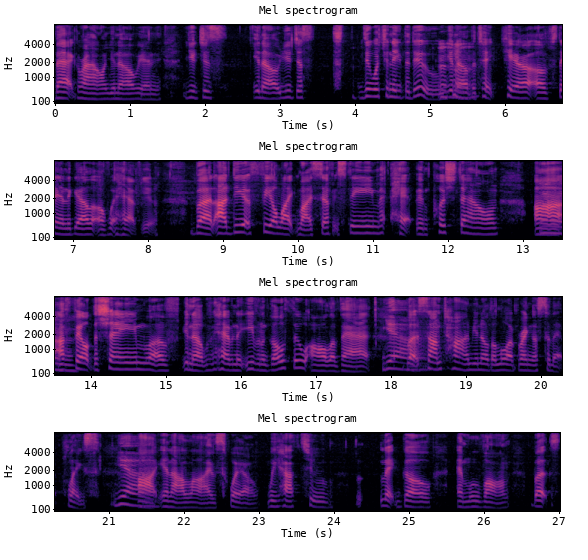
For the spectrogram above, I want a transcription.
background, you know, and you just, you know, you just do what you need to do, you know, Mm-hmm. to take care of staying together or what have you. But I did feel like my self esteem had been pushed down. Uh, I Mm. felt the shame of, you know, having to even go through all of that. Yeah. But sometime, you know, the Lord bring us to that place Yeah. uh, in our lives where we have to let go and move on. But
